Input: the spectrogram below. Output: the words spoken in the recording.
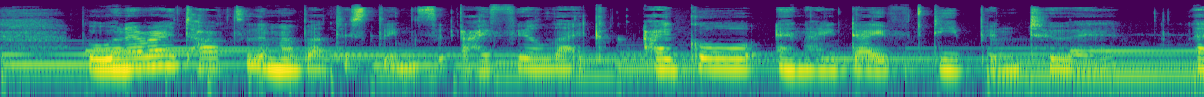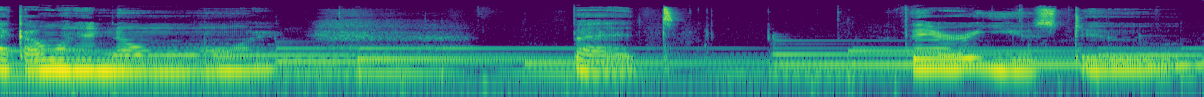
But whenever I talk to them about these things, I feel like I go and I dive deep into it. Like I want to know more. But they're used to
